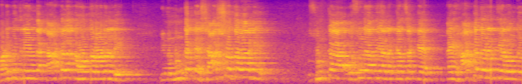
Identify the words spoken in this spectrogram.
ಪಡುಬಿದ್ರಿಯಿಂದ ಕಾರ್ಕಳಕ್ಕೆ ಹೋಗೋ ರೋಡಲ್ಲಿ ಇನ್ನು ಮುಂದಕ್ಕೆ ಶಾಶ್ವತವಾಗಿ ಸುಂಕ ವಸೂಲಾತಿಯ ಕೆಲಸಕ್ಕೆ ಕೈ ಹಾಕದ ರೀತಿಯಲ್ಲಿ ಒಂದು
